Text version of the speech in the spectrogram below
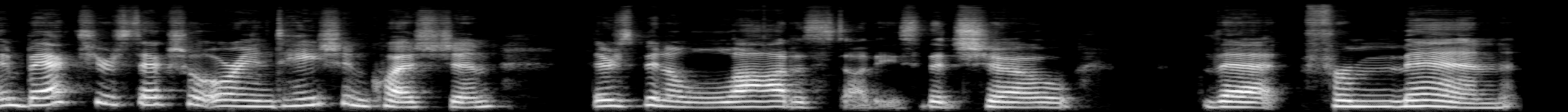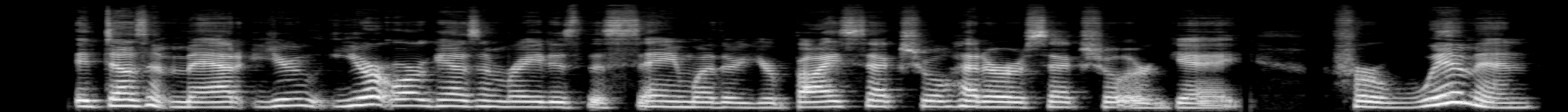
and back to your sexual orientation question, there's been a lot of studies that show that for men it doesn't matter your your orgasm rate is the same whether you're bisexual, heterosexual or gay. For women,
